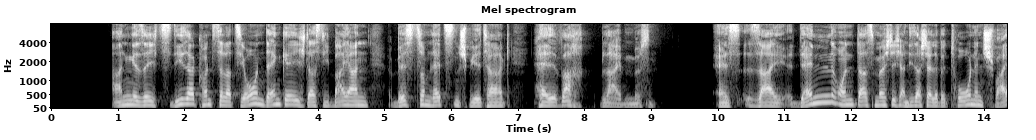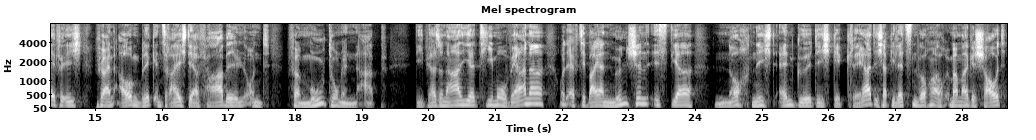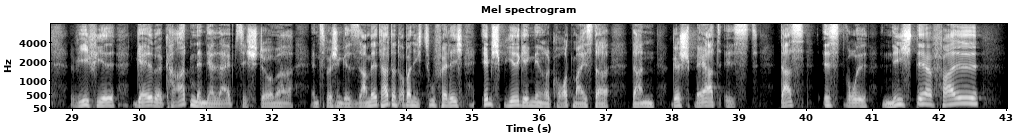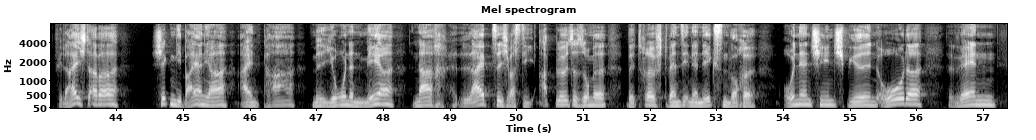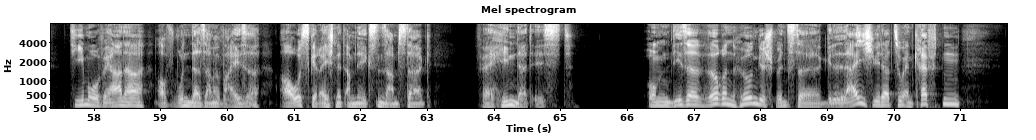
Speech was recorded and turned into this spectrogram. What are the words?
Angesichts dieser Konstellation denke ich, dass die Bayern bis zum letzten Spieltag hellwach bleiben müssen. Es sei denn, und das möchte ich an dieser Stelle betonen, schweife ich für einen Augenblick ins Reich der Fabeln und Vermutungen ab. Die Personalie Timo Werner und FC Bayern München ist ja noch nicht endgültig geklärt. Ich habe die letzten Wochen auch immer mal geschaut, wie viel gelbe Karten denn der Leipzig-Stürmer inzwischen gesammelt hat und ob er nicht zufällig im Spiel gegen den Rekordmeister dann gesperrt ist. Das ist wohl nicht der Fall. Vielleicht aber schicken die Bayern ja ein paar Millionen mehr nach Leipzig, was die Ablösesumme betrifft, wenn sie in der nächsten Woche unentschieden spielen oder wenn Timo Werner auf wundersame Weise ausgerechnet am nächsten Samstag verhindert ist. Um diese wirren Hirngespinste gleich wieder zu entkräften,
